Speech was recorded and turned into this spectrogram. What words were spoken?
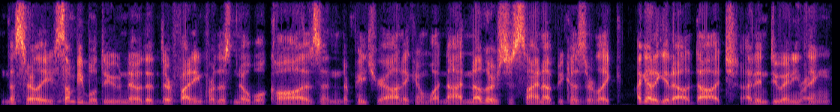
necessarily, some people do know that they're fighting for this noble cause and they're patriotic and whatnot. And others just sign up because they're like, I got to get out of Dodge. I didn't do anything,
